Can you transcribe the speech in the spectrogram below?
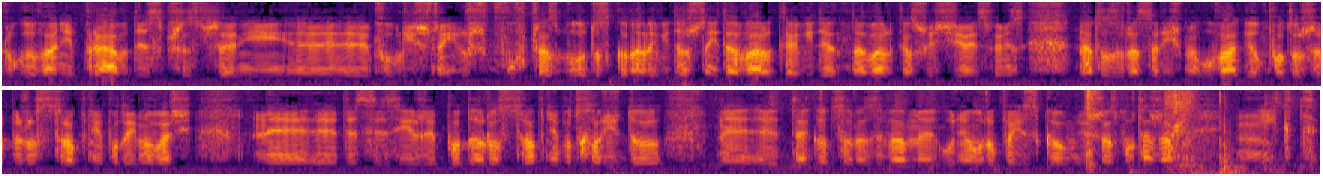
rugowanie prawdy z przestrzeni publicznej, już wówczas było doskonale widoczne i ta walka, ewidentna walka z chrześcijaństwem, więc na to zwracaliśmy uwagę po to, żeby roztropnie podejmować e, e, decyzje, żeby roztropnie podchodzić do e, tego, co nazywamy Unią Europejską. Jeszcze raz powtarzam, nikt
